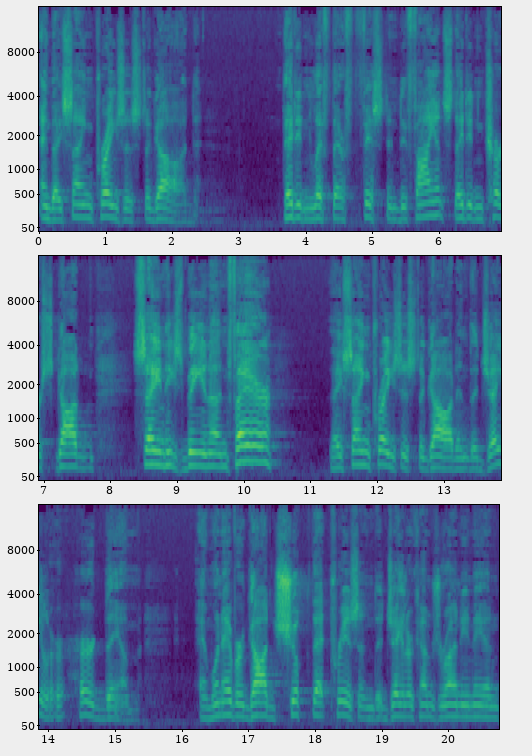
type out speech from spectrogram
and they sang praises to God. They didn't lift their fist in defiance. They didn't curse God saying he's being unfair. They sang praises to God, and the jailer heard them. And whenever God shook that prison, the jailer comes running in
